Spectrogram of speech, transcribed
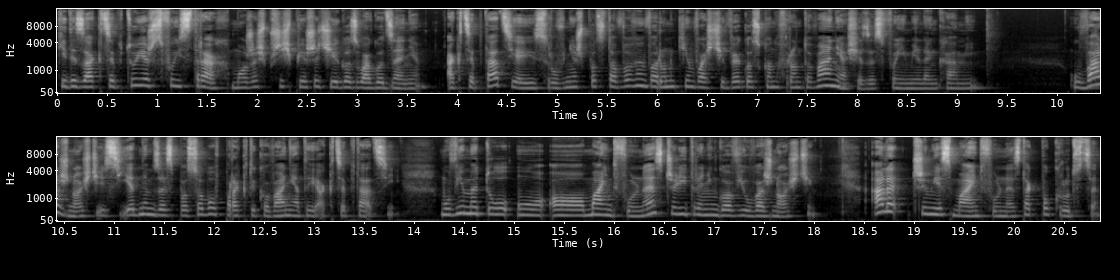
Kiedy zaakceptujesz swój strach, możesz przyspieszyć jego złagodzenie. Akceptacja jest również podstawowym warunkiem właściwego skonfrontowania się ze swoimi lękami. Uważność jest jednym ze sposobów praktykowania tej akceptacji. Mówimy tu o mindfulness, czyli treningowi uważności. Ale czym jest mindfulness? Tak pokrótce.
